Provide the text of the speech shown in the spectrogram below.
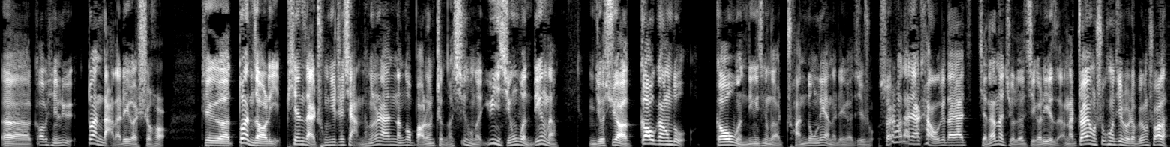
呃高频率锻打的这个时候，这个锻造力偏载冲击之下，仍然能够保证整个系统的运行稳定呢，你就需要高刚度、高稳定性的传动链的这个技术。所以说，大家看，我给大家简单的举了几个例子。那专用数控技术就不用说了，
